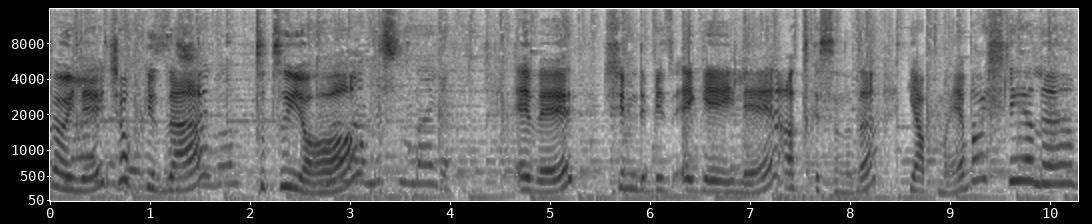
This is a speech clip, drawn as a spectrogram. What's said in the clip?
Böyle çok güzel. tutuyor. Evet, şimdi biz Ege ile atkısını da yapmaya başlayalım.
